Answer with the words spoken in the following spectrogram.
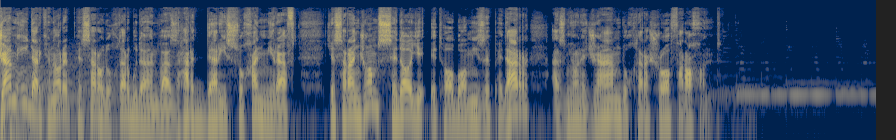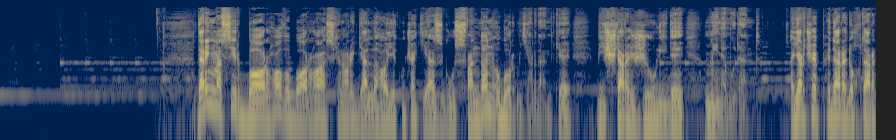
جمعی در کنار پسر و دختر بودند و از هر دری سخن می‌رفت که سرانجام صدای اتابامیز پدر از میان جمع دخترش را فرا خواند. در این مسیر بارها و بارها از کنار گله های کوچکی از گوسفندان عبور می کردند که بیشتر ژولیده می نمودند. اگرچه پدر دختر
